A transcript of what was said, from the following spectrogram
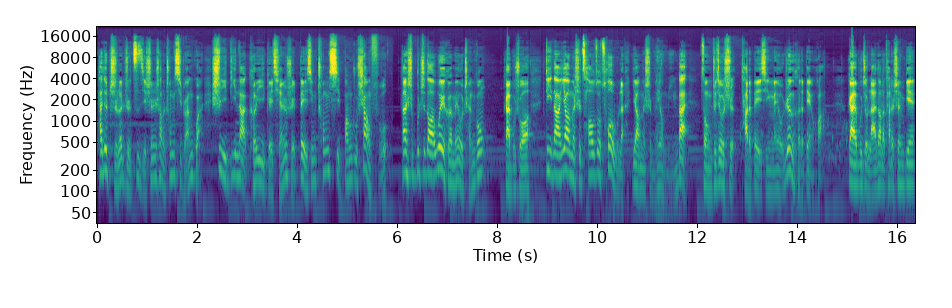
他就指了指自己身上的充气软管，示意蒂娜可以给潜水背心充气，帮助上浮。但是不知道为何没有成功。盖布说，蒂娜要么是操作错误了，要么是没有明白，总之就是他的背心没有任何的变化。盖布就来到了他的身边，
